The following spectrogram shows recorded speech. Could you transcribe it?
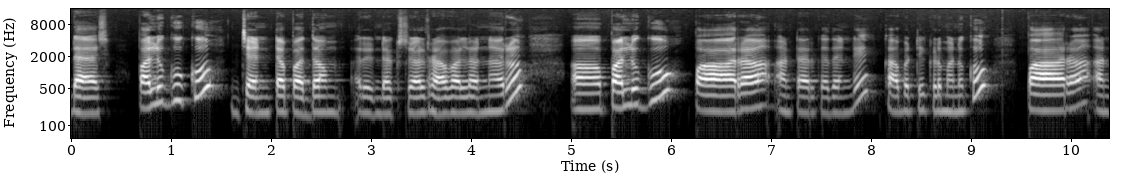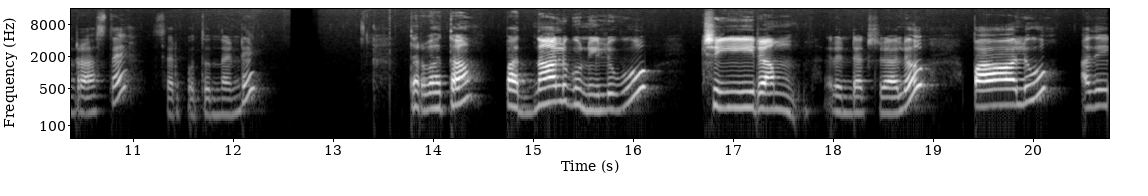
డాష్ పలుగుకు జంట పదం. రెండు అక్షరాలు రావాలన్నారు. పలుగు పార అంటారు కదండి. కాబట్టి ఇక్కడ మనకు పార అని రాస్తే సరిపోతుందండి. తర్వాత పద్నాలుగు నిలువు క్షీరం. రెండు అక్షరాలు. పాలు అది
